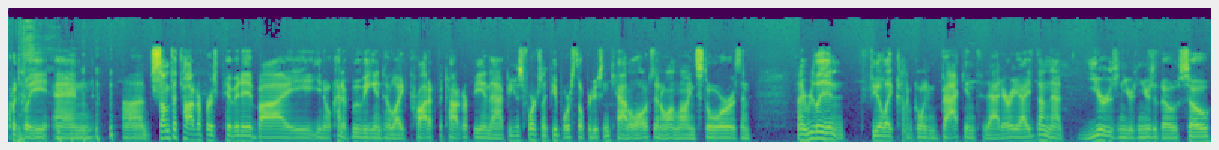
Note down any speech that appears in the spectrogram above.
quickly, and uh, some photographers pivoted by you know kind of moving into like product photography and that because fortunately people were still producing catalogs and online stores and I really didn't feel like kind of going back into that area. I'd done that years and years and years ago. So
